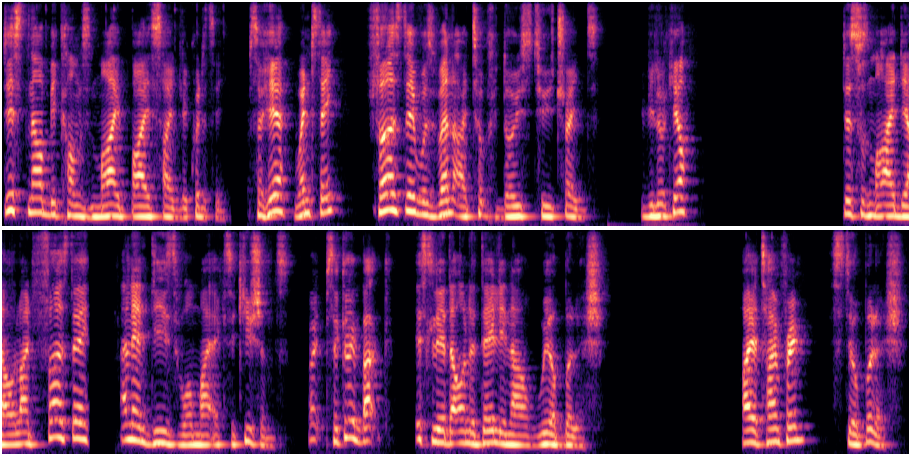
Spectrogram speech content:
this now becomes my buy side liquidity. So here, Wednesday, Thursday was when I took those two trades. If you look here, this was my idea outlined Thursday, and then these were my executions. Right, so going back, it's clear that on the daily now, we are bullish. Higher time frame, still bullish.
